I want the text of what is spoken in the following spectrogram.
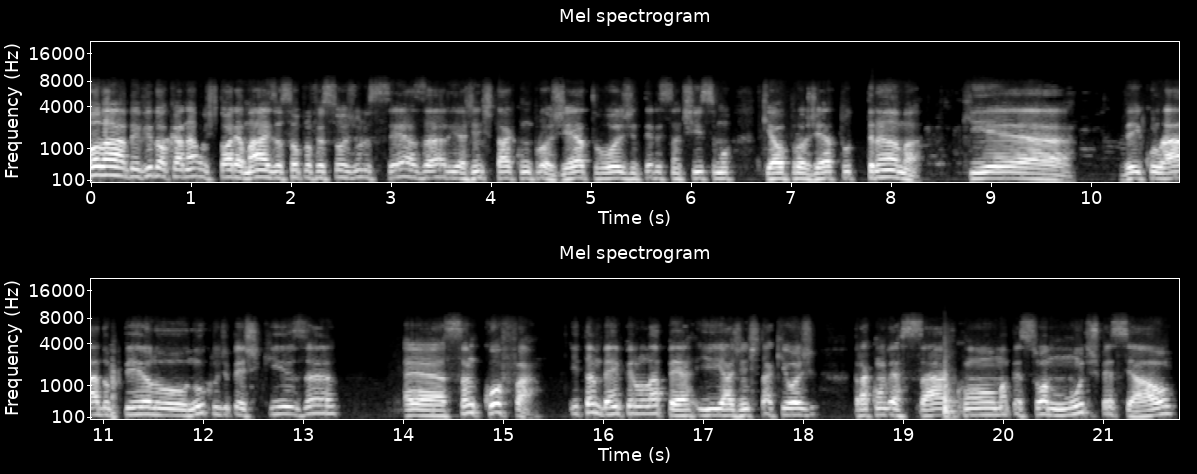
Olá, bem-vindo ao canal História Mais. Eu sou o professor Júlio César e a gente está com um projeto hoje interessantíssimo, que é o projeto Trama, que é veiculado pelo Núcleo de Pesquisa é, Sankofa e também pelo Lapé. E a gente está aqui hoje para conversar com uma pessoa muito especial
